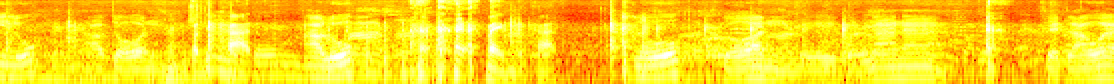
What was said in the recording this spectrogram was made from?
กินลูกอ้าวโจรพอดีขาดโดนอ้าวลูกไม่ไม่ขาดลูกโจรดีโจรหน้าหน้า เสร็จเราอะ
